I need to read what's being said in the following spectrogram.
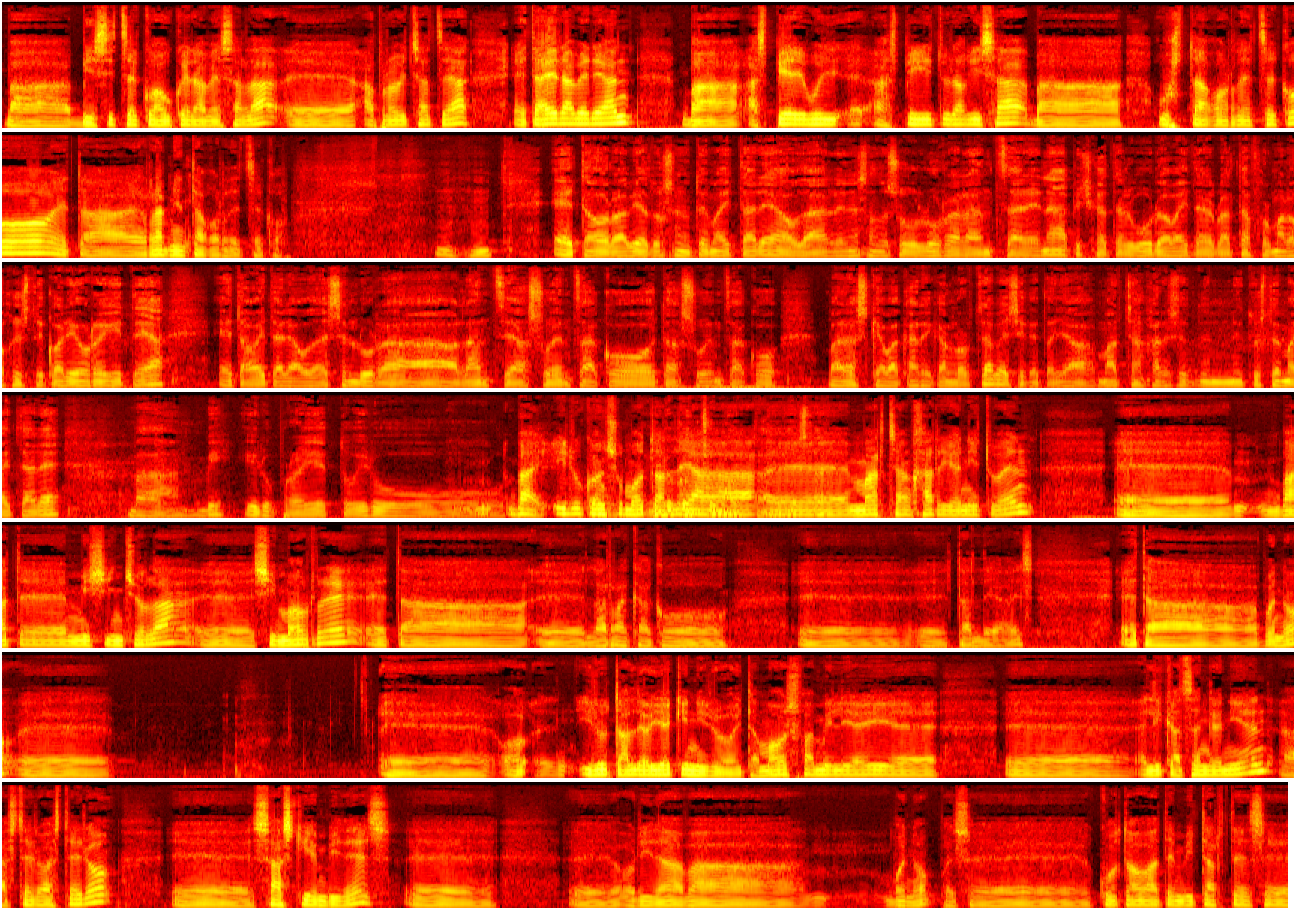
ba, bizitzeko aukera bezala e, aprobetsatzea, eta era berean ba, azpiegitura gisa ba, usta gordetzeko eta herramienta gordetzeko. Eta hor abiatu zenute baitare, hau da, lehen esan duzu lurra lantzarena, pixkat elburua baita plataforma logistikoari horre egitea, eta baita hau da, esen lurra lantzea zuentzako eta zuentzako barazkia bakarrikan lortzea, baizik eta ja martxan jarri zuten dituzten baita ere, ba, bi, iru proiektu, iru... Bai, iru konsumo taldea e, martxan jarri genituen, e, bat e, misintxola, e, simaurre eta e, larrakako e, taldea, ez? Eta, bueno, e, e, o, iru talde horiekin iru, eta maoz familiai e, e, elikatzen genien, astero-astero, e, saskien bidez, e, e, hori da, ba, bueno, pues, e, kuota baten bitartez e,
